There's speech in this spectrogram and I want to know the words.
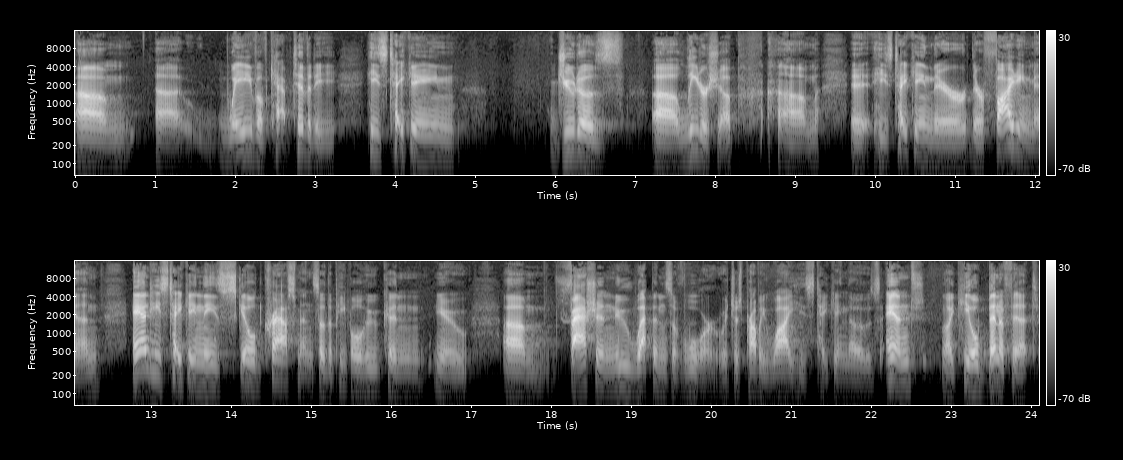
um, uh, wave of captivity, he's taking Judah's uh, leadership, um, he's taking their, their fighting men, and he's taking these skilled craftsmen, so the people who can, you know, um, fashion new weapons of war, which is probably why he's taking those. And like he'll benefit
